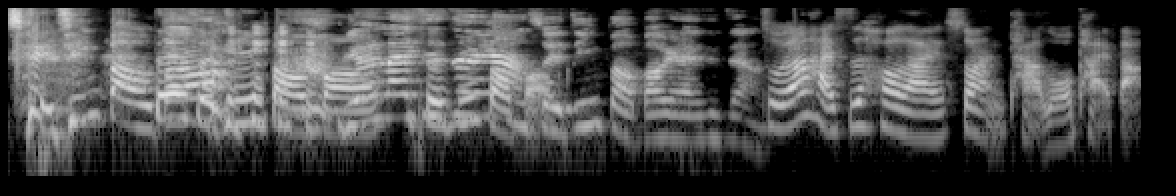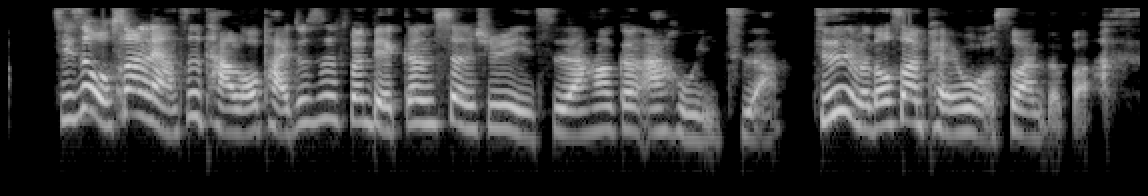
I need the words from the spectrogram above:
水晶宝宝，对水晶宝宝原来是这水晶宝样，宝水晶宝宝原来是这样。主要还是后来算塔罗牌吧。其实我算两次塔罗牌，就是分别跟圣虚一次，然后跟阿虎一次啊。其实你们都算陪我算的吧？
